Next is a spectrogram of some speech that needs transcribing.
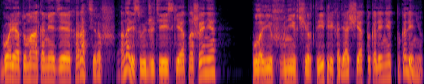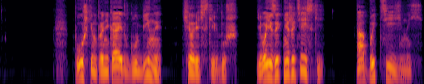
«Горе от ума» — комедия характеров. Она рисует житейские отношения, уловив в них черты, переходящие от поколения к поколению. Пушкин проникает в глубины человеческих душ. Его язык не житейский, а бытийный.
